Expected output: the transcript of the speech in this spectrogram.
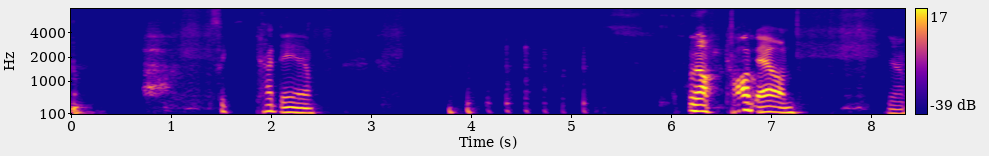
it's like, god damn. Well, calm down. Yeah.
